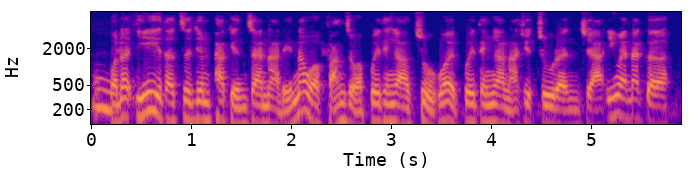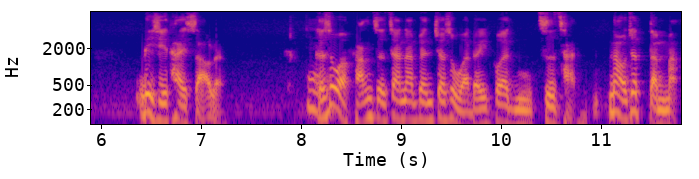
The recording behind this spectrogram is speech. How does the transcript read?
我的一亿的资金 parking 在那里，那我房子我不一定要住，我也不一定要拿去租人家，因为那个利息太少了。可是我房子在那边就是我的一份资产，那我就等嘛。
